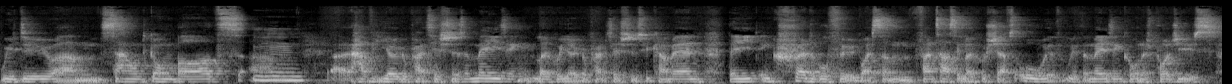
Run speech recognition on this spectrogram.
We do um, sound gong baths, um, Mm. uh, have yoga practitioners, amazing local yoga practitioners who come in. They eat incredible food by some fantastic local chefs, all with, with amazing Cornish produce.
